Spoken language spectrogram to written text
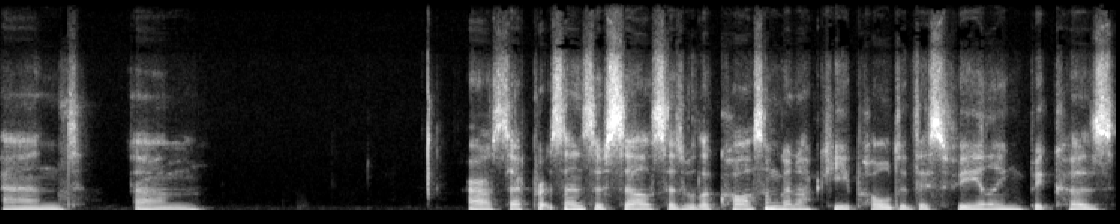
And um, our separate sense of self says, well, of course, I'm going to keep hold of this feeling because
